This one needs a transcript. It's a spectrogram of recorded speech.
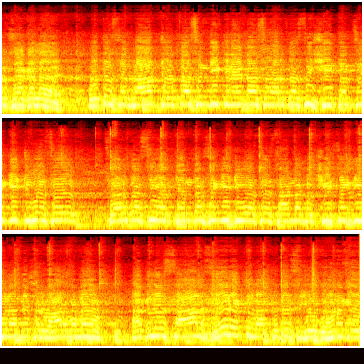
ਮੋਟਰਸਾਈਕਲ ਹੈ ਉੱਥੇ ਸਰਦਾਰ ਜੋਗਾ ਸਿੰਘ ਜੀ ਕੈਨੇਡਾ ਸਵਰਗਸਤੀ ਸ਼ੀਤਲ ਸਿੰਘ ਜੀ ਯੂਐਸਏ ਸਵਰਗਸਤੀ ਹਰਜਿੰਦਰ ਸਿੰਘ ਜੀ ਯੂਐਸਏ ਸਨ ਬਖਸ਼ੀਸ਼ ਸਿੰਘ ਜੀ ਉਹਨਾਂ ਦੇ ਪਰਿਵਾਰ ਵੱਲੋਂ ਅਗਲੇ ਸਾਲ ਫਿਰ 1 ਲੱਖ ਦੇ ਸਹਿਯੋਗ ਹੋਣਗੇ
